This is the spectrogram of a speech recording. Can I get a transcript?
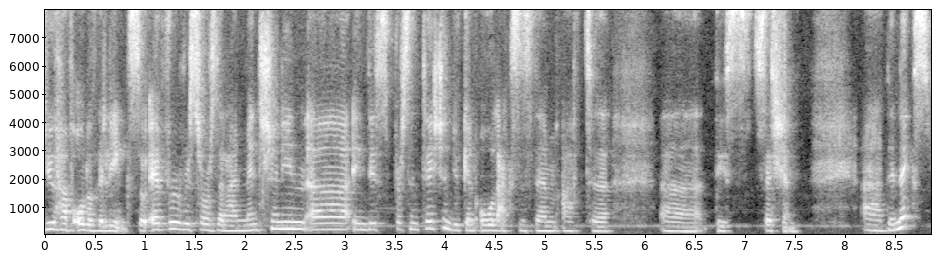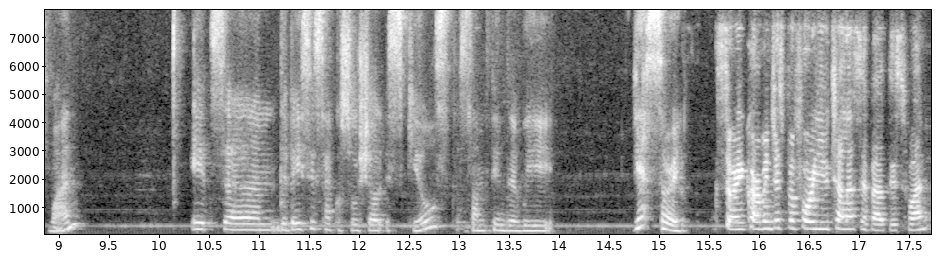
you have all of the links. So every resource that I'm mentioning uh, in this presentation, you can all access them after uh, this session. Uh, the next one, it's um, the basic psychosocial skills, something that we, yes, sorry. Sorry, Carmen, just before you tell us about this one,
